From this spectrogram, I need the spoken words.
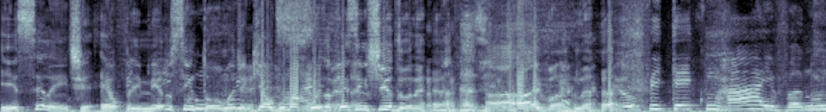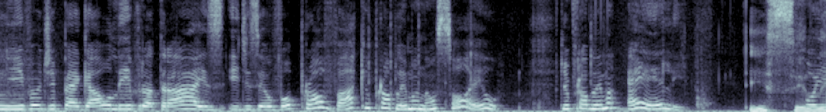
Excelente. É Eu o primeiro sintoma de que alguma raiva. coisa fez sentido, né? A raiva, né? Eu fiquei com raiva no nível de pegar o livro atrás e dizer: eu vou provar que o problema não sou eu. Que o problema é ele. Excelente. Foi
